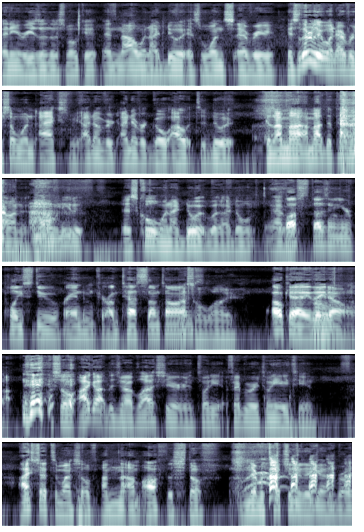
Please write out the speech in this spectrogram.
any reason to smoke it, and now when I do it, it's once every. It's literally whenever someone asks me. I never, I never go out to do it because I'm not, I'm not dependent on it. I don't need it. It's cool when I do it, but I don't have Plus, doesn't your place do random drug tests sometimes? That's a lie. okay, they Bro, don't. so I got the job last year in 20 February 2018. I said to myself, I'm not, I'm off the stuff. I'm never touching it again, bro.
